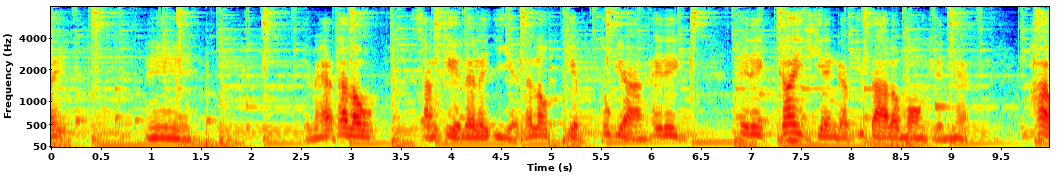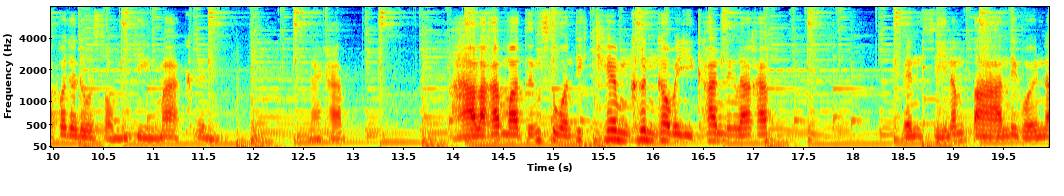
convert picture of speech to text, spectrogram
ยนี่เห็นไหมฮะถ้าเราสังเกตรายละเอียดแล้วเราเก็บทุกอย่างให้ได้ให้ได้ใกล้เคียงกับที่ตาเรามองเห็นเนี่ย ภาพก็จะดูสมจริงมากขึ้นนะครับเอาละครับมาถึงส่วนที่เข้มขึ้นเข้าไปอีกขั้นหนึ่งแล้วครับ เป็นสีน้ำตาลที่โหยน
